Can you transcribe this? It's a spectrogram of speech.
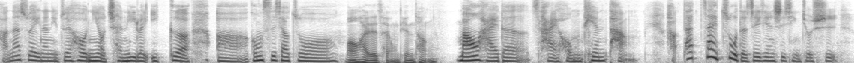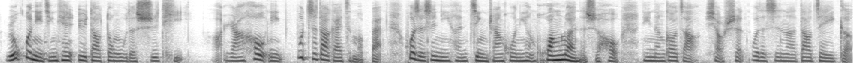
好，那所以呢，你最后你有成立了一个呃公司，叫做毛海的彩虹天堂。毛孩的彩虹天堂，好，他在做的这件事情就是，如果你今天遇到动物的尸体。啊，然后你不知道该怎么办，或者是你很紧张或你很慌乱的时候，你能够找小盛，或者是呢到这一个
